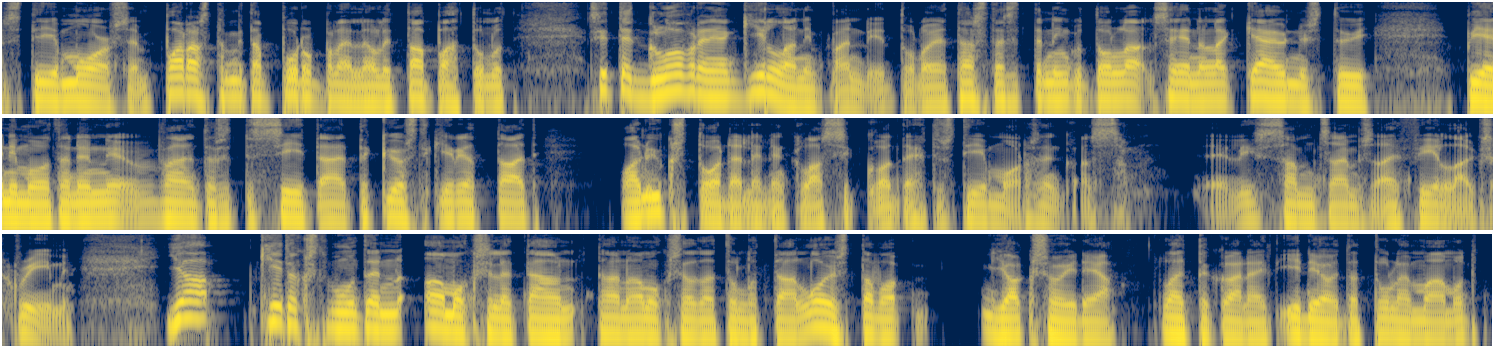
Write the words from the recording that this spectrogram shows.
Steve Morrison, parasta mitä Purpleille oli tapahtunut. Sitten Gloverin ja Gillanin bändiin tulo, ja tästä sitten niin kuin tuolla seinällä käynnistyi pienimuotoinen vääntö sitten siitä, että Kyösti kirjoittaa, että vain yksi todellinen klassikko on tehty Steve Morrison kanssa. Eli Sometimes I Feel Like Screaming. Ja kiitokset muuten Amokselle. Tämä on, tämä on Amokselta tullut tämä loistava jaksoidea, laittakaa näitä ideoita tulemaan, mutta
